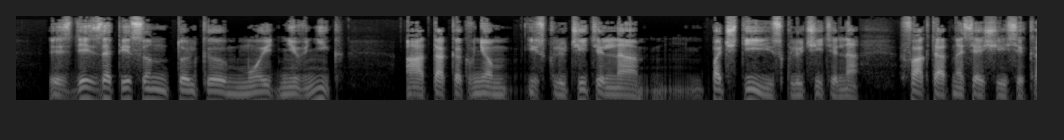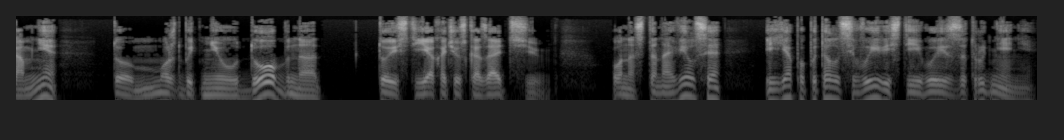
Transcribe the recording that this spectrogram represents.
— «здесь записан только мой дневник, а так как в нем исключительно, почти исключительно, факты, относящиеся ко мне, то, может быть, неудобно, то есть я хочу сказать...» Он остановился, и я попыталась вывести его из затруднения.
